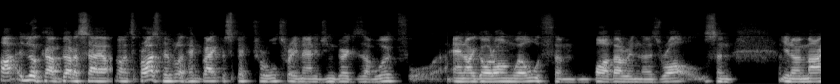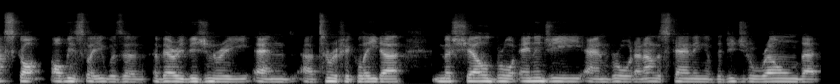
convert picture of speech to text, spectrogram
Uh, look, I've got to say, I'm surprised people. I've had great respect for all three managing directors I've worked for, and I got on well with them while they were in those roles. And you know, Mark Scott obviously was a, a, very visionary and terrific leader. Michelle brought energy and brought an understanding of the digital realm that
